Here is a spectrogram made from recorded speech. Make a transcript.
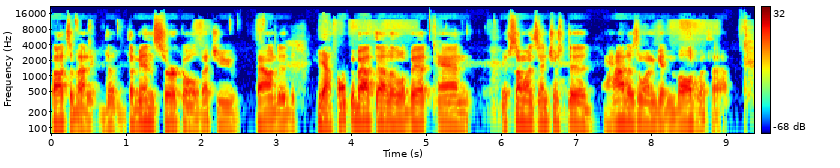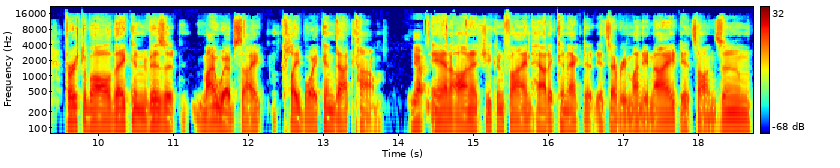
thoughts about it. The the men's circle that you founded. Yeah. talk about that a little bit, and if someone's interested, how does one get involved with that? First of all, they can visit my website, clayboykin.com. Yep. And on it, you can find how to connect it. It's every Monday night. It's on Zoom.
